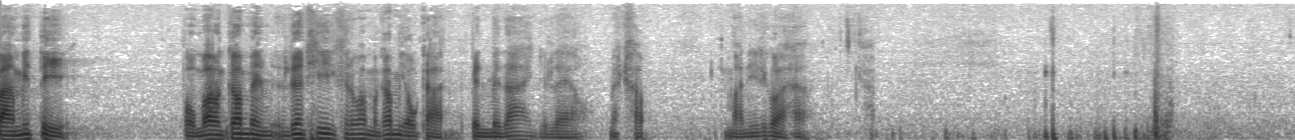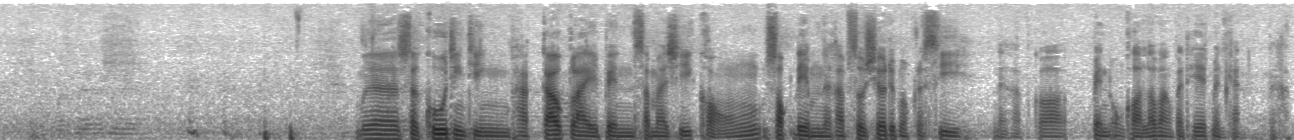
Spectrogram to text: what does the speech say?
บางมิติ ผมว่ามันก็เป็นเรื่องที่คิดว่ามันก็มีโอกาสเป็นไปได้อยู่แล้วนะครับ มานี้ดีกว่าฮะเมื่อสักครู่จริง ๆพรรคก้าวไกลเป็นสมาชิกของซอกเดมนะครับโ Social Democracy นะครับ ก็เป็นองค์กรระหว่างประเทศเหมือนกันนะครับ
